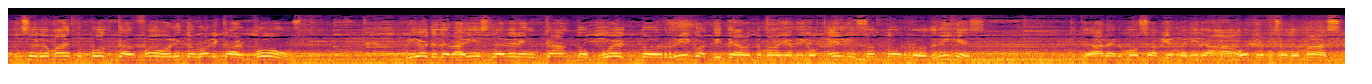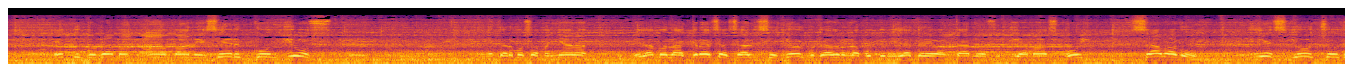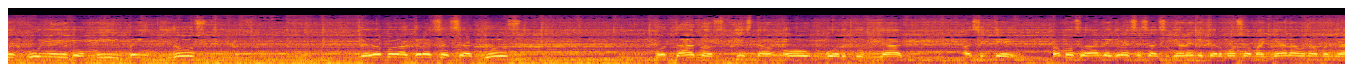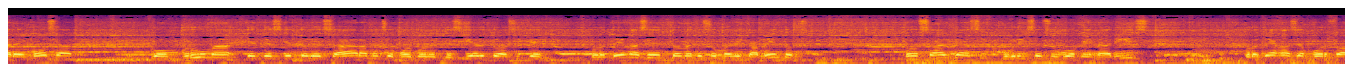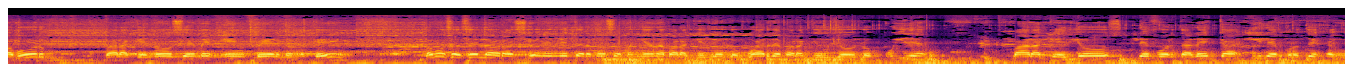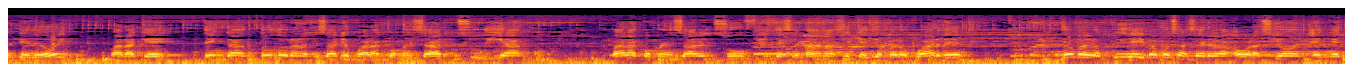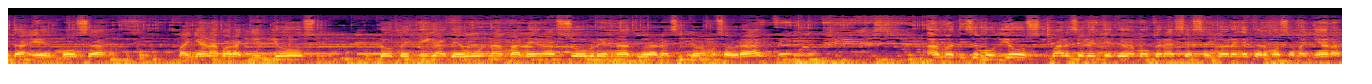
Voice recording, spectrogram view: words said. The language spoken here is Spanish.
episodio más de tu podcast favorito Radical Post. Fíjate de la isla del encanto, Puerto Rico. Aquí te hablo tu hermano y amigo Eli Soto Rodríguez, que te da la hermosa bienvenida a otro episodio más en tu programa Amanecer con Dios. En esta hermosa mañana le damos las gracias al Señor por darnos la oportunidad de levantarnos un día más hoy, sábado 18 de junio de 2022. Le damos las gracias a Dios por darnos esta oportunidad. Así que vamos a darle gracias al Señor en esta hermosa mañana, una mañana hermosa, con bruma del desierto del Sahara, mucho polvo del desierto. Así que protéjase, tómese sus medicamentos, no salga sin cubrirse su boca y nariz. Protéjase por favor para que no se me enfermen, ¿ok? Vamos a hacer la oración en esta hermosa mañana para que Dios los guarde, para que Dios los cuide, para que Dios le fortalezca y le proteja en el día de hoy, para que tenga todo lo necesario para comenzar su día, para comenzar su fin de semana. Así que Dios me lo guarde, Dios me lo cuide y vamos a hacer la oración en esta hermosa mañana para que Dios los bendiga de una manera sobrenatural. Así que vamos a orar. Amantísimo Dios Padre Celestial, te damos gracias, Señor, en esta hermosa mañana.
